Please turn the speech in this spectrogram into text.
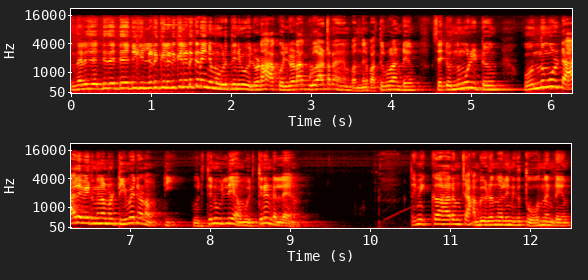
എന്നാലും സെറ്റ് സെറ്റ് സെറ്റ് കില്ലെടുക്കൽ എടുക്കൽ എടുക്കണം എന്റെ മുഖത്തിന് കൊല്ലോടാ കൊല്ലോടാ ആട്ടെ പന്ത്രണ്ട് പത്ത് ഉണ്ട് സെറ്റ് ഒന്നും കൂടി ഇട്ടു. ഒന്നും കൂടി ഇട്ട് ആരെ വരുന്നത്? നമ്മുടെ ടീമേറ്റ് ആണോ? ടീ ഒരുത്തിനും ഇല്ലേ. ഒരുത്തിനുണ്ടല്ലേ? അത് മിക്കവാറും ചാമ്പി ഇടുന്ന പോലെ എനിക്ക് തോന്നുന്നുണ്ട്.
